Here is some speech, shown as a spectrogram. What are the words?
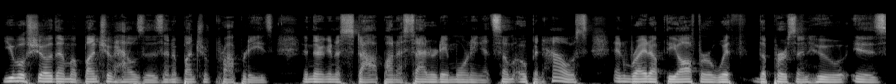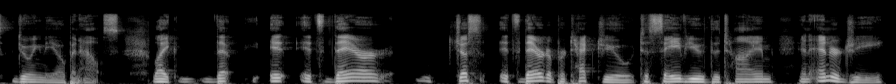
you will show them a bunch of houses and a bunch of properties and they're going to stop on a Saturday morning at some open house and write up the offer with the person who is doing the open house like that it it's there just it's there to protect you to save you the time and energy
